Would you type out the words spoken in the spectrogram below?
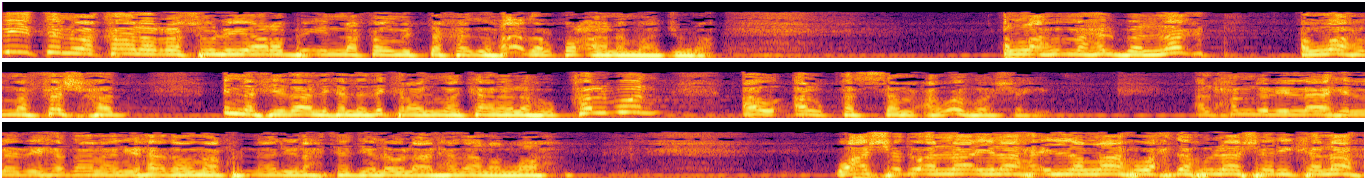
بيتن وقال الرسول يا رب إن قوم اتخذوا هذا القرآن مهجورا اللهم هل بلغت اللهم فاشهد. إن في ذلك لذكرى لمن كان له قلب أو ألقى السمع وهو شهيد. الحمد لله الذي هدانا لهذا وما كنا لنهتدي لولا أن هدانا الله. وأشهد أن لا إله إلا الله وحده لا شريك له.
